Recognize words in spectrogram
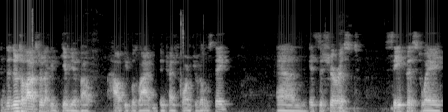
there's a lot of stories I could give you about how people's lives have been transformed through real estate. And it's the surest, safest way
